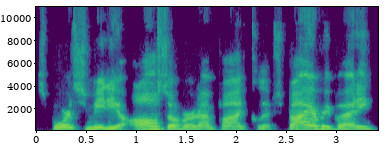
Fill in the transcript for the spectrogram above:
Sports Media, also heard on Pod Clips. Bye, everybody.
